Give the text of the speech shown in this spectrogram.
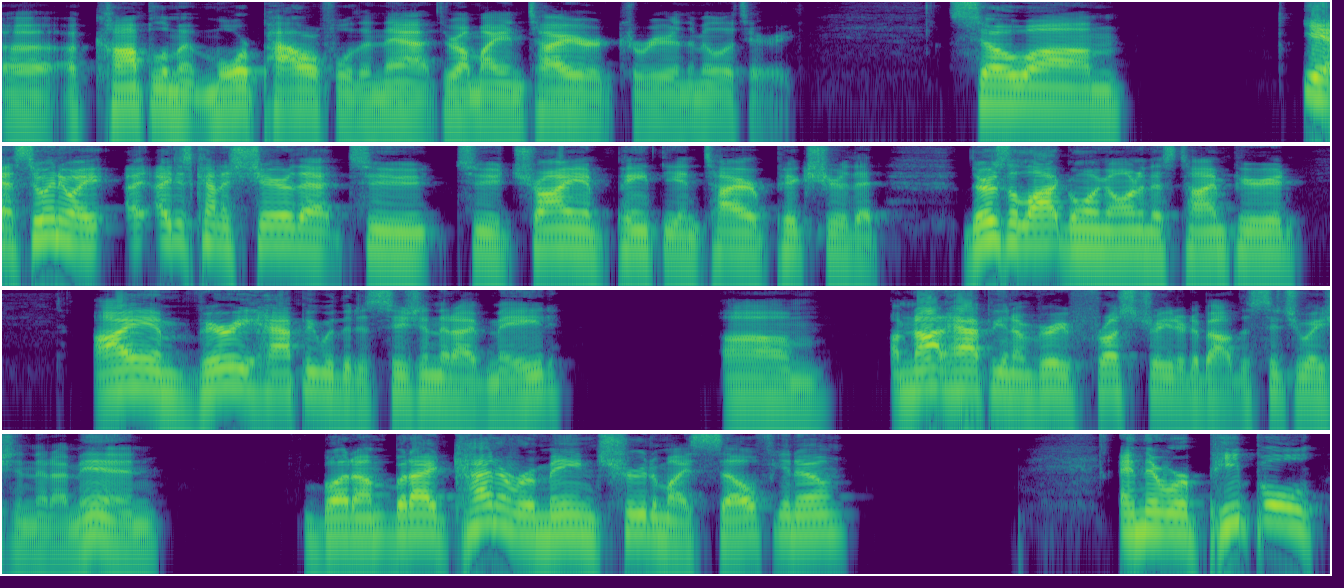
a, a compliment more powerful than that throughout my entire career in the military. So um yeah, so anyway, I, I just kind of share that to to try and paint the entire picture that there's a lot going on in this time period. I am very happy with the decision that I've made. Um, I'm not happy and I'm very frustrated about the situation that I'm in. But um, but I kind of remained true to myself, you know. And there were people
